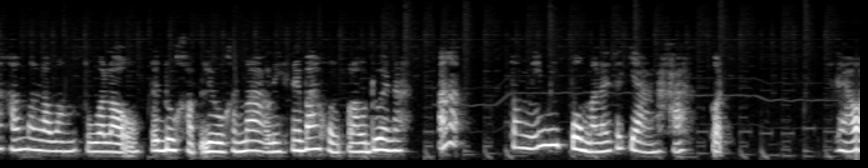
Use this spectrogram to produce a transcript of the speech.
นะคะ มาระวังตัวเราและดูขับเร็วกันมากเลย ในบ้านของเราด้วยนะอะตรงนี้มีปุ่มอะไรสักอย่างนะคะ กด แล้ว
